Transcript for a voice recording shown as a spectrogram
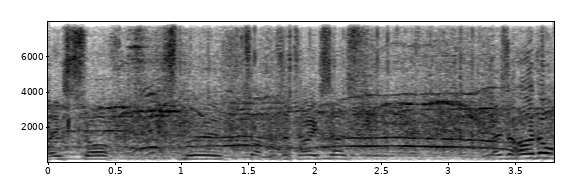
nice, soft, smooth surface of choice is. There's a huddle.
